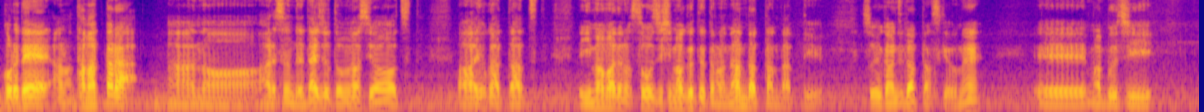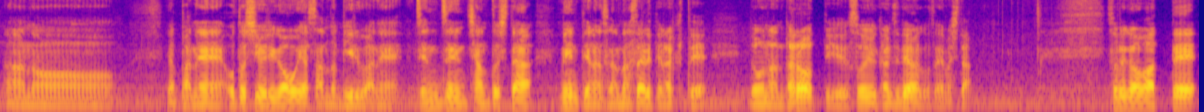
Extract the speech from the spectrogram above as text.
これで、あの、溜まったら、あのあれ住んで大丈夫と思いますよ」つって「ああよかった」つって今までの掃除しまくってたのは何だったんだっていうそういう感じだったんですけどね、えー、まあ無事あのー、やっぱねお年寄りが大家さんのビルはね全然ちゃんとしたメンテナンスがなされてなくてどうなんだろうっていうそういう感じではございました。それが終わって、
